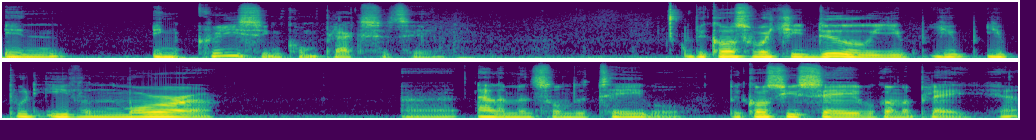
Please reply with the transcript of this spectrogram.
in increasing complexity. Because what you do, you you, you put even more uh, elements on the table. Because you say we're gonna play, yeah.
